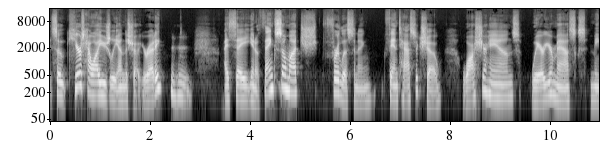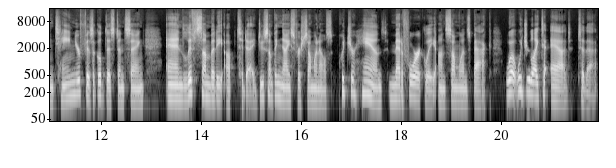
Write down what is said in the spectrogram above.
So, here's how I usually end the show. You ready? Mm-hmm. I say, you know, thanks so much for listening. Fantastic show. Wash your hands, wear your masks, maintain your physical distancing, and lift somebody up today. Do something nice for someone else. Put your hands metaphorically on someone's back. What would you like to add to that?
